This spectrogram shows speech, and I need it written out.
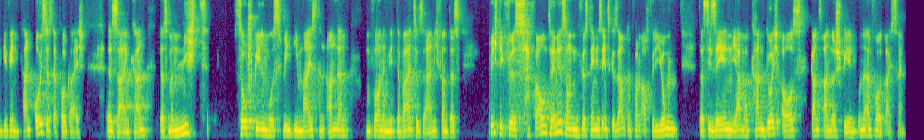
gewinnen kann, äußerst erfolgreich äh, sein kann, dass man nicht so spielen muss wie die meisten anderen, um vorne mit dabei zu sein. Ich fand das wichtig fürs Frauentennis und fürs Tennis insgesamt und vor allem auch für die Jungen, dass sie sehen, ja, man kann durchaus ganz anders spielen und erfolgreich sein.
